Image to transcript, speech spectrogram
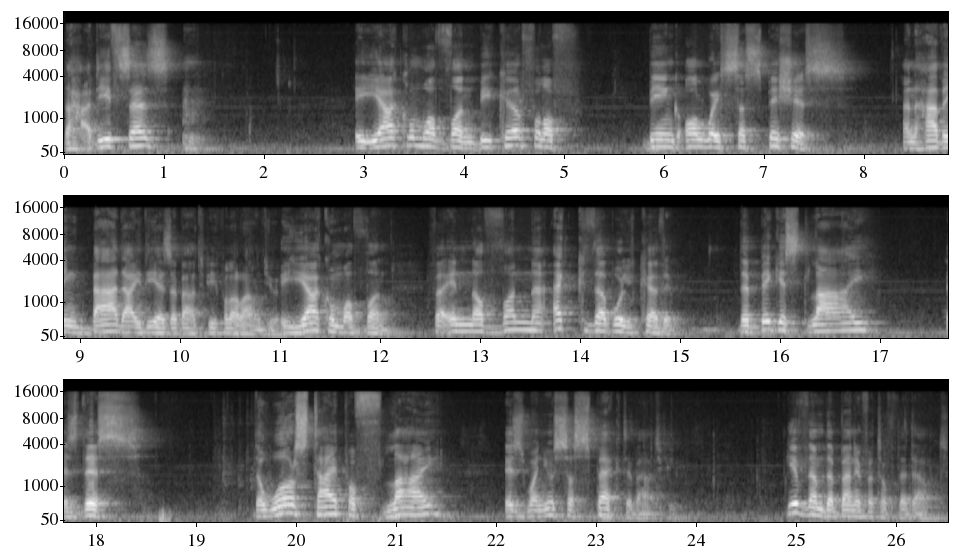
The hadith says, إياكم والظن. Be careful of being always suspicious and having bad ideas about people around you. إياكم والظن. فإن الظن أكذب الكذب. The biggest lie is this. The worst type of lie is when you suspect about people. Give them the benefit of the doubt.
